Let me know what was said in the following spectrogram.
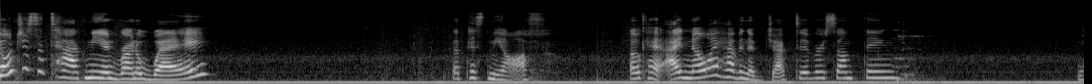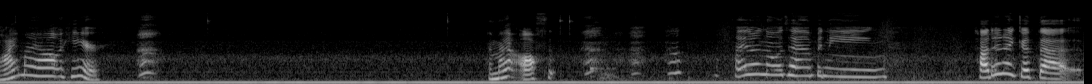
Don't just attack me and run away. That pissed me off. Okay, I know I have an objective or something. Why am I out here? am I off? I don't know what's happening. How did I get that?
